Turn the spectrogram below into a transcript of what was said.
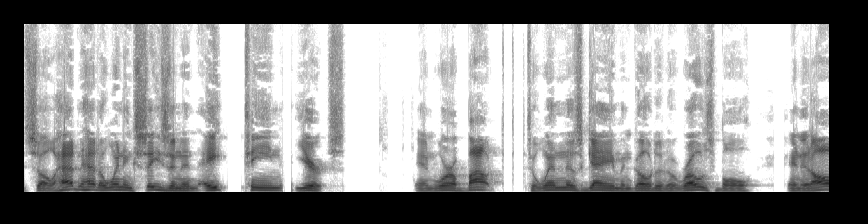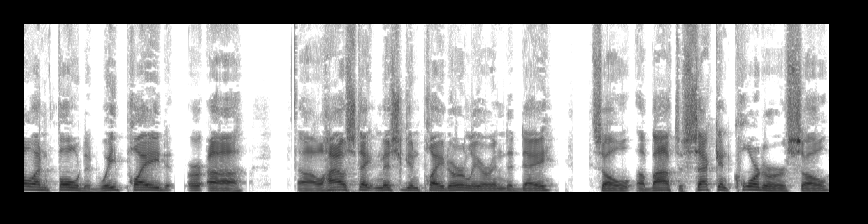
so hadn't had a winning season in 18 years. And we're about to win this game and go to the Rose Bowl. And it all unfolded. We played er, uh, uh, Ohio State and Michigan played earlier in the day. So, about the second quarter or so,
